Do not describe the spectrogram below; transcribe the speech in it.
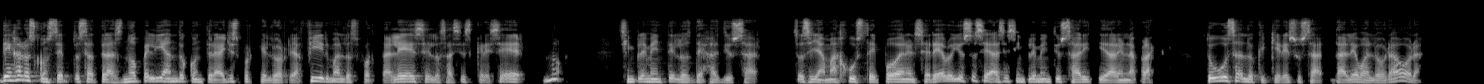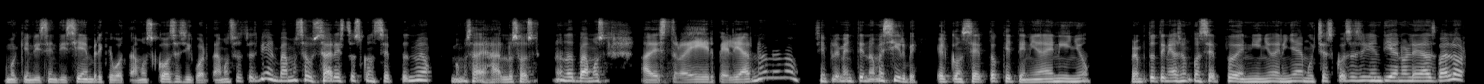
Deja los conceptos atrás, no peleando contra ellos porque los reafirmas, los fortalece, los haces crecer. No, simplemente los dejas de usar. Eso se llama ajuste y poda en el cerebro y eso se hace simplemente usar y tirar en la práctica. Tú usas lo que quieres usar, dale valor ahora. Como quien dice en diciembre que votamos cosas y guardamos otras. Bien, vamos a usar estos conceptos nuevos, vamos a dejarlos, no nos vamos a destruir, pelear. No, no, no, simplemente no me sirve. El concepto que tenía de niño, por ejemplo, tú tenías un concepto de niño, de niña de muchas cosas y hoy en día no le das valor.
